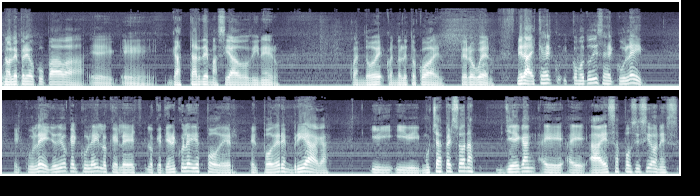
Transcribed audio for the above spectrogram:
no, le preocupaba eh, eh, gastar demasiado dinero cuando, cuando le tocó a él. Pero bueno, mira, es que como tú dices, el Kool-Aid el culé, yo digo que el culé lo que le, lo que tiene el culé es poder, el poder embriaga y, muchas personas llegan eh, eh, a esas posiciones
